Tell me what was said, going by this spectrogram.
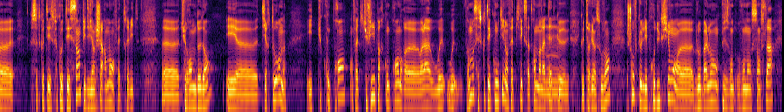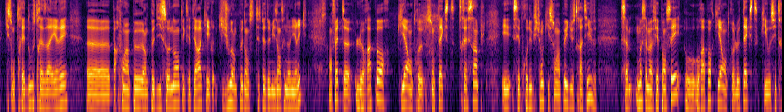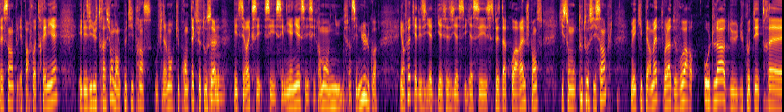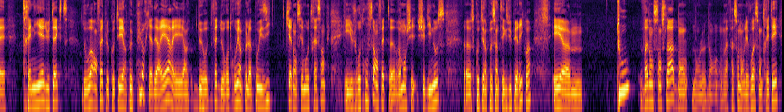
ce, côté, simple, il devient charmant, en fait, très vite. Tu rentres dedans et euh, tu y retournes, et tu comprends, en fait, tu finis par comprendre, euh, voilà, où, est- où est- vraiment c'est ce côté contine en fait qui fait que ça te rentre dans la tête Mhm. que, que tu reviens souvent. Je trouve que les productions euh, globalement en plus vont, vont dans ce sens-là, qui sont très douces, très aérées, euh, parfois un peu un peu dissonantes, etc., qui, qui jouent un peu dans cette espèce de mise en scène onirique. En fait, le rapport qu'il y a entre son texte très simple et ses productions qui sont un peu illustratives, ça- moi, ça m'a fait penser au, au rapport qu'il y a entre le texte, qui est aussi très simple et parfois très niais, et les illustrations dans Le Petit Prince, où finalement tu prends le texte tout seul, Mhm. et c'est vrai que c'est- niais c'est vraiment enfin, c'est nul quoi. Et en fait, il y, y y a ces- y a espèces d'aquarelles, je pense, qui sont tout aussi simples, mais qui permettent voilà, de voir au-delà du, du côté très très niais du texte, de voir en fait le côté un peu pur qu'il y a derrière et de, de fait de retrouver un peu la poésie qu'il y a dans ces mots très simples. Et je retrouve ça en fait euh, vraiment chez, Dinos, euh, ce côté un peu Saint-Exupéry quoi. Et euh, tout va dans ce sens-là, dans la façon dont les voix sont traitées.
